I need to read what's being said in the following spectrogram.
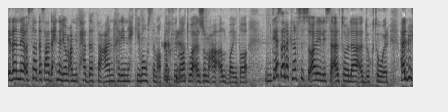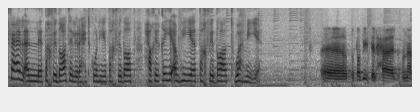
اذا أستاذ أسعد إحنا اليوم عم نتحدث عن خلينا نحكي موسم التخفيضات والجمعة البيضاء. بدي أسألك نفس السؤال اللي سألته للدكتور. هل بالفعل التخفيضات اللي رح تكون هي تخفيضات حقيقية أو هي تخفيضات وهمية؟ بطبيعة الحال هناك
